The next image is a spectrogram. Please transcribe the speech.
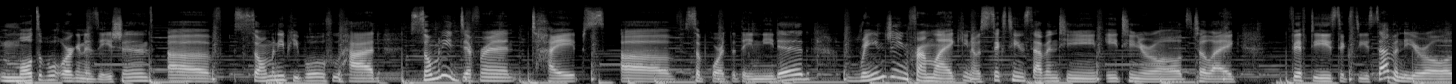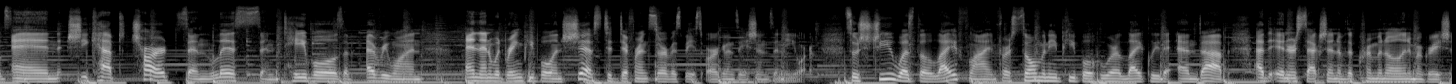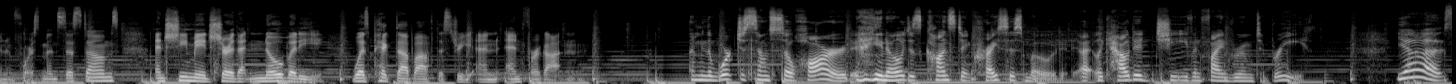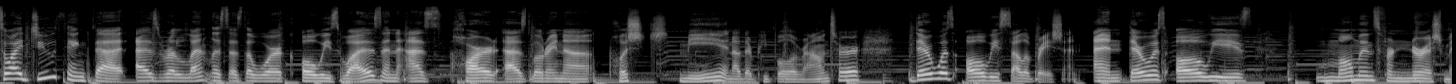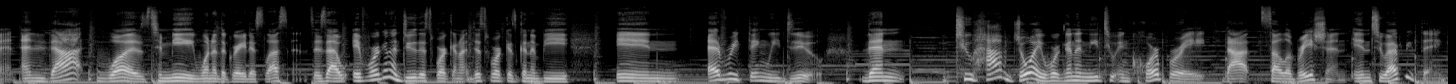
multiple organizations of so many people who had so many different types of support that they needed, ranging from like, you know, 16, 17, 18 year olds to like 50, 60, 70 year olds. And she kept charts and lists and tables of everyone and then would bring people in shifts to different service based organizations in New York. So she was the lifeline for so many people who are likely to end up at the intersection of the criminal and immigration enforcement systems. And she made sure that nobody was picked up off the street and, and forgotten. I mean, the work just sounds so hard, you know, just constant crisis mode. Uh, like, how did she even find room to breathe? Yeah, so I do think that as relentless as the work always was, and as hard as Lorena pushed me and other people around her, there was always celebration and there was always moments for nourishment. And that was to me one of the greatest lessons is that if we're going to do this work and this work is going to be in everything we do then to have joy we're going to need to incorporate that celebration into everything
